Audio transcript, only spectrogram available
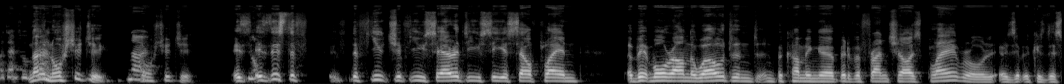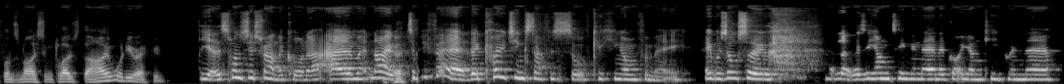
I don't feel no, bad. nor should you. No. Nor should you. Is Not- is this the f- the future for you, Sarah? Do you see yourself playing a bit more around the world and and becoming a bit of a franchise player, or is it because this one's nice and close to the home? What do you reckon? Yeah, this one's just around the corner. Um, no, to be fair, the coaching stuff is sort of kicking on for me. It was also look, there's a young team in there. They've got a young keeper in there.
